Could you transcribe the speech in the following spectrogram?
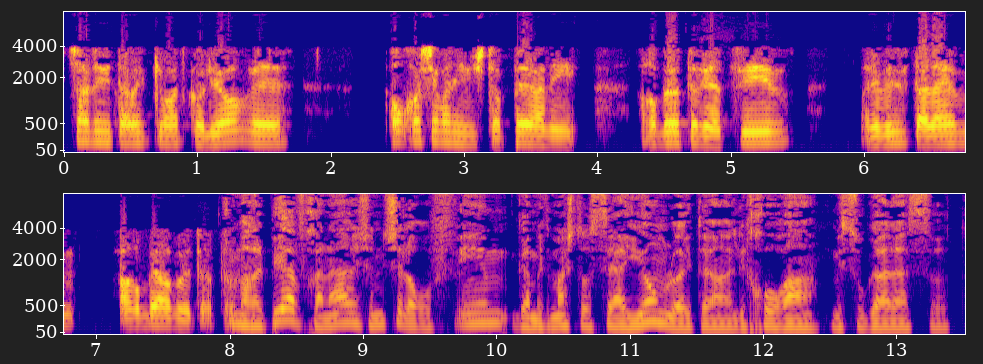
עכשיו אני מתאמן כמעט כל יום, וברוך השם אני משתפר, אני הרבה יותר יציב, אני מזיז את הידיים הרבה הרבה יותר טוב. כלומר, על פי ההבחנה הראשונית של הרופאים, גם את מה שאתה עושה היום לא היית לכאורה מסוגל לעשות.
